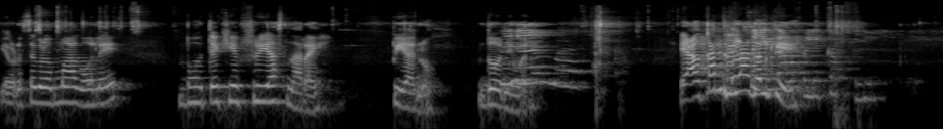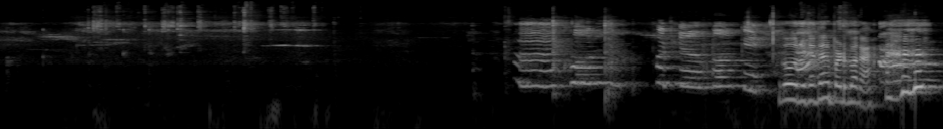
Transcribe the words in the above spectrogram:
एवढं सगळं मागवलंय. बहुतेक हे फ्री असणार आहे पियानो दोन्हीवर. या कात्री लागल की. गौरीची धडपड बघा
